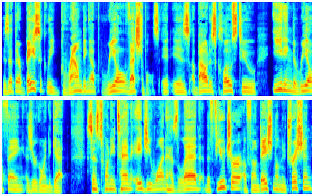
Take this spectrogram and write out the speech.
is that they're basically grounding up real vegetables. It is about as close to eating the real thing as you're going to get. Since 2010, AG1 has led the future of foundational nutrition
